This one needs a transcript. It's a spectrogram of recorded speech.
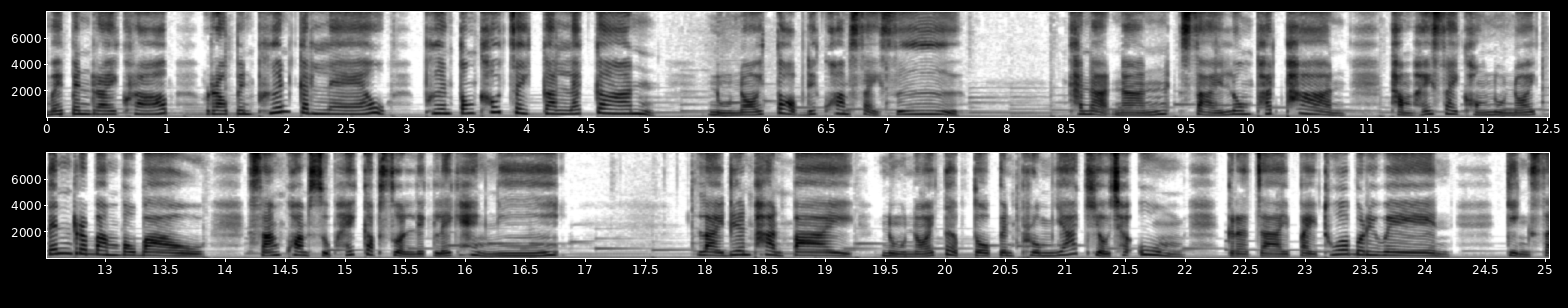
ไม่เป็นไรครับ เราเป็นเพื่อนกันแล้ว เพื่อนต้องเข้าใจกันและกัน หนูน้อยตอบด้วยความใส่ซื่อ ขณะนั้นสายลมพัดผ่านทำให้ใจของหนูน้อยเต้นระบำเบาๆ สร้างความสุขให้กับส่วนเล็กๆ แห่งนี้ หลายเดือนผ่านไป หนูน้อยเติบโตเป็นพรมหญ้าเขียวชะอุ่ม กระจายไปทั่วบริเวณ กิ่งไทร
